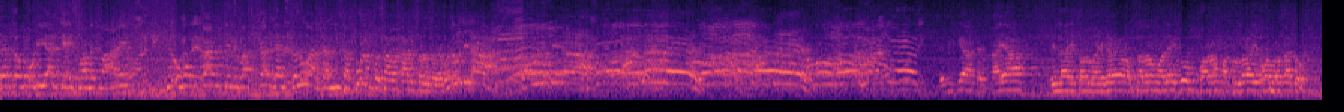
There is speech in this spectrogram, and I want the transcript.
dan kemudian Kiai Slamet Ma'arif diumumkan, dibebaskan dan keluar dan bisa pulang bersama kami saudara-saudara. Betul tidak? Betul tidak? Demikian dari saya. Wal hidayah. Wassalamualaikum warahmatullahi wabarakatuh.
